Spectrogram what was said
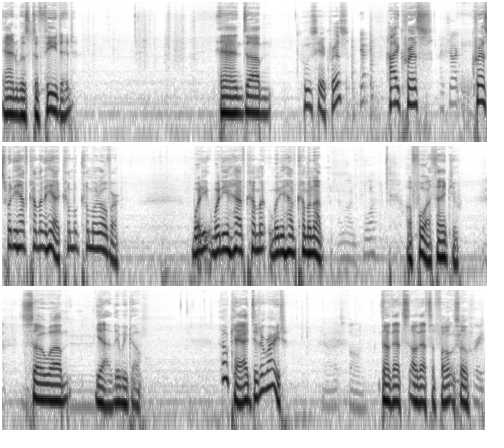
and was defeated. And um, who's here, Chris? Yep. Hi, Chris. Hi, Chuck. Chris, what do you have coming here? Come come on over. What do you What do you have coming What do you have coming up? I'm four. Oh, four. Thank you. So, um, yeah, there we go. Okay, I did it right. No, that's phone. No, that's oh, that's a phone. So Three.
